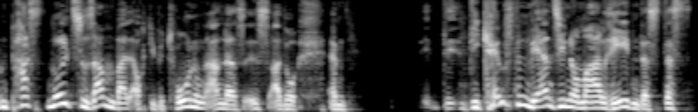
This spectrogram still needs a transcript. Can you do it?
und passt null zusammen, weil auch die Betonung anders ist. Also ähm, die, die kämpfen, während sie normal reden. Das, das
